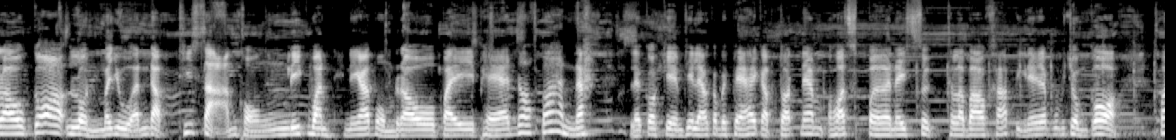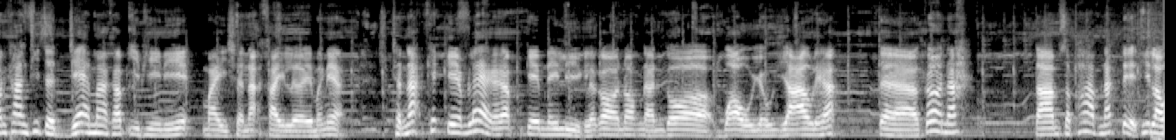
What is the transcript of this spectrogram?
เราก็หล่นมาอยู่อันดับที่ 3 ของลีกวันนะครับผมเราไปแพ้นอกบ้านนะ แล้วก็เกมที่แล้วก็ไปแพ้ให้กับท็อตแนมฮอตสเปอร์ในศึกคาราบาวครับอีกนะครับคุณผู้ชมก็ค่อนข้างที่จะแย่มากครับ EP นี้ไม่ชนะใครเลยมั้งเนี่ยชนะแค่เกมแรกอะครับเกมในลีกแล้วก็นอกนั้นก็เว้ายาวๆเลยฮะแต่ก็นะตามสภาพนักเตะที่เรา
